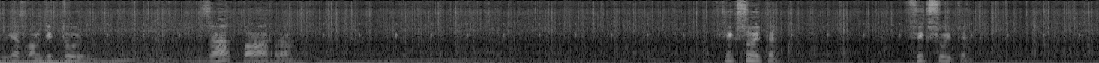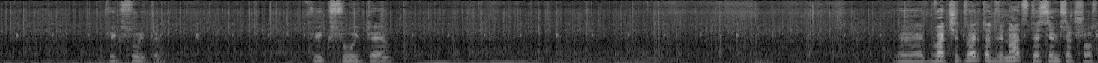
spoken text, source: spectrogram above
Ну, Я ж вам диктую. Запара. Фіксуйте. Фіксуйте. Фіксуйте. Фіксуйте. 24, 12, 76.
